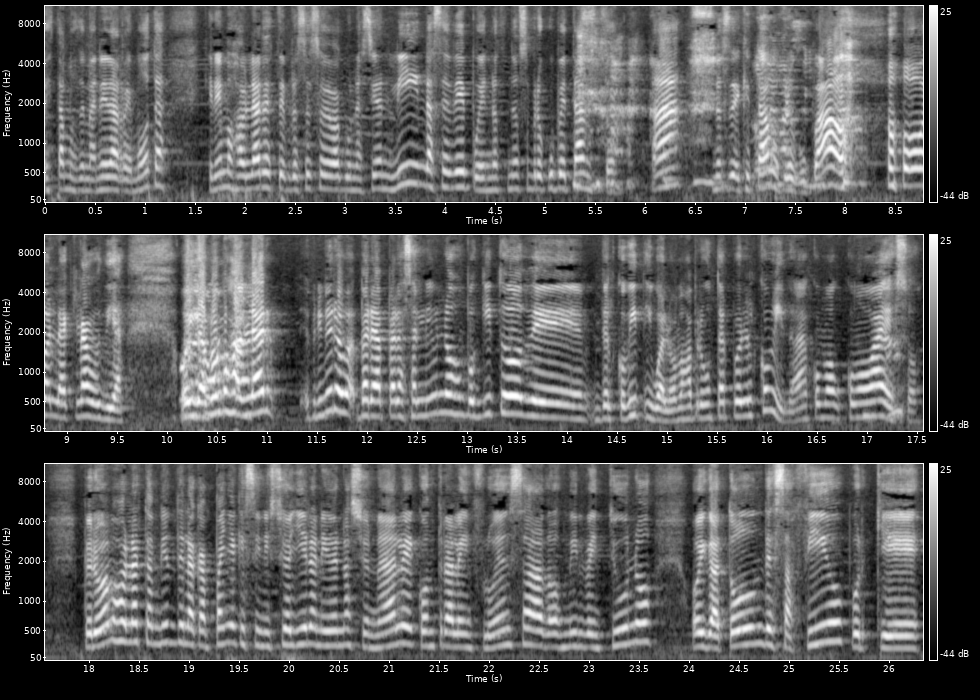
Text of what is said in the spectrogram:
estamos de manera remota queremos hablar de este proceso de vacunación. Linda se ve, pues no, se preocupe tanto. ¿Ah? No sé, que estamos preocupados. Hola, Claudia. Oiga, vamos a hablar primero, para, para salirnos un poquito de, del COVID, igual vamos a preguntar por el COVID, ¿ah? ¿Cómo, ¿Cómo va eso? Pero vamos a hablar también de la campaña que se inició ayer a nivel nacional eh, contra la influenza 2021. Oiga, todo un desafío porque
